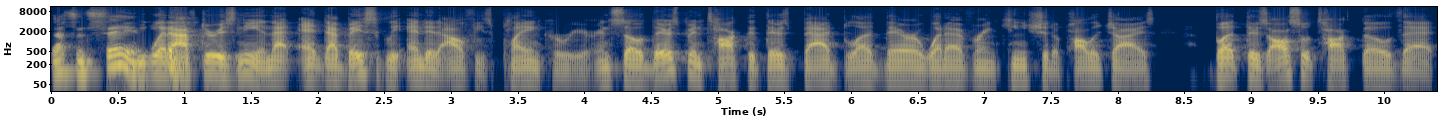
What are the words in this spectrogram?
That's insane. He went after his knee, and that and that basically ended Alfie's playing career. And so there's been talk that there's bad blood there or whatever, and Keane should apologize. But there's also talk though that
